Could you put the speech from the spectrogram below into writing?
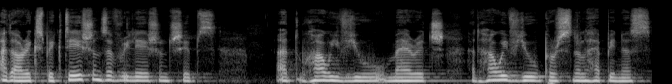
at our expectations of relationships, at how we view marriage, at how we view personal happiness,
